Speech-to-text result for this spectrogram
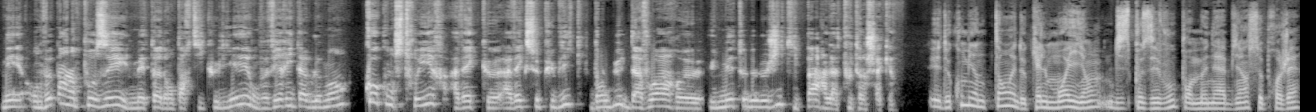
mais on ne veut pas imposer une méthode en particulier, on veut véritablement co-construire avec, avec ce public dans le but d'avoir une méthodologie qui parle à tout un chacun. Et de combien de temps et de quels moyens disposez-vous pour mener à bien ce projet?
